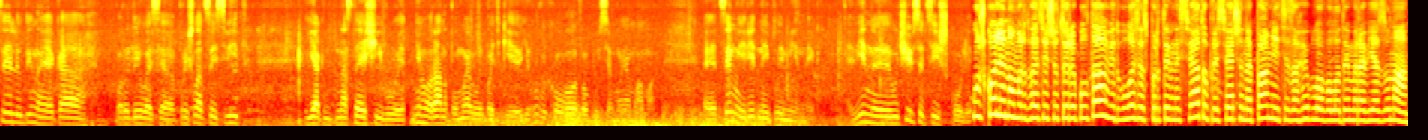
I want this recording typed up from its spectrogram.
Це людина, яка родилася, прийшла в цей світ як настоящий воїн. В нього рано померли батьки, його виховувала бабуся, моя мама. Е, Це мій рідний племінник. Він е, учився в цій школі. У школі номер 24 Полтав відбулося спортивне свято, присвячене пам'яті загиблого Володимира В'язуна.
